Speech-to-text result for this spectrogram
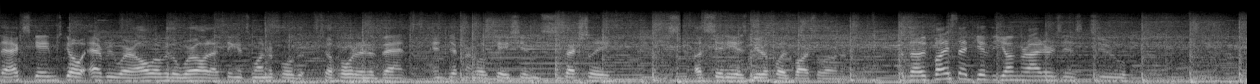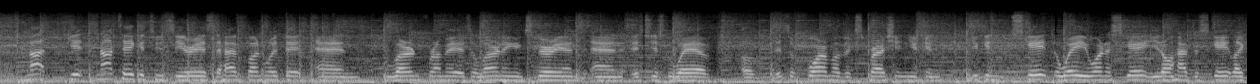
the X Games go everywhere, all over the world. I think it's wonderful to, to hold an event in different locations, especially a city as beautiful as Barcelona. The advice I'd give the young riders is to not take it too serious, to have fun with it and learn from it. It's a learning experience, and it's just a way of, of it's a form of expression. You can you can skate the way you want to skate. You don't have to skate like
